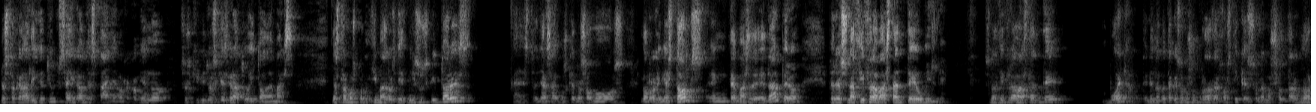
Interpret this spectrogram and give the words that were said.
Nuestro canal de YouTube, SiteGround España. Os recomiendo suscribiros, que es gratuito además. Ya estamos por encima de los 10.000 suscriptores. Esto ya sabemos que no somos los Rolling Stones en temas de tal, pero, pero es una cifra bastante humilde. Es una cifra bastante buena, teniendo en cuenta que somos un proveedor de hosting que solemos soltar unos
